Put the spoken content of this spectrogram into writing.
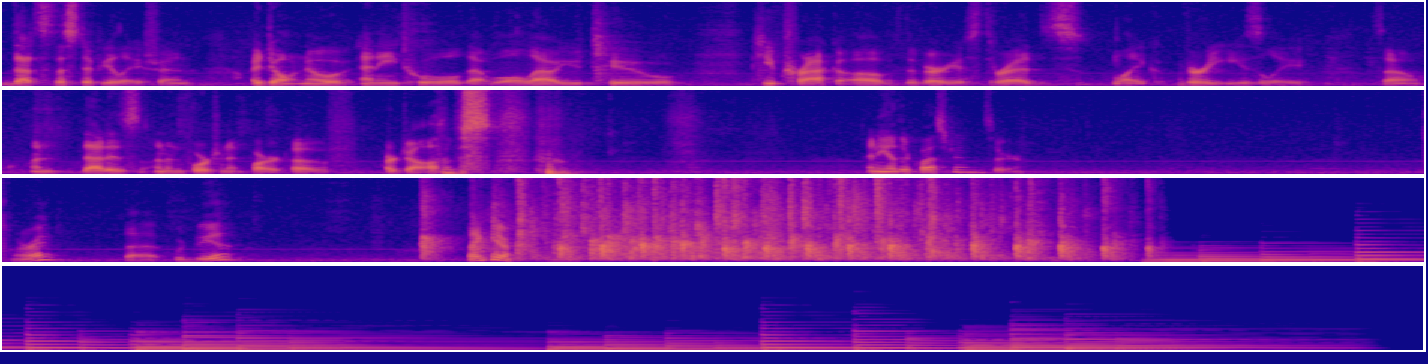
that's the stipulation. I don't know of any tool that will allow you to keep track of the various threads like very easily. So that is an unfortunate part of our jobs. Any other questions or? All right, that would be it. Thank you.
